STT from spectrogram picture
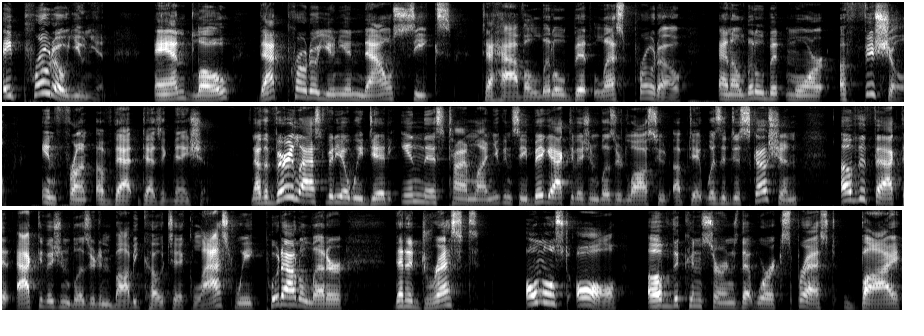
a proto union. And lo, that proto union now seeks to have a little bit less proto and a little bit more official in front of that designation. Now, the very last video we did in this timeline, you can see big Activision Blizzard lawsuit update, was a discussion of the fact that Activision Blizzard and Bobby Kotick last week put out a letter that addressed almost all of the concerns that were expressed by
